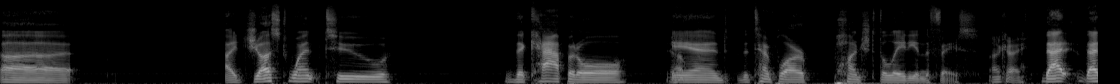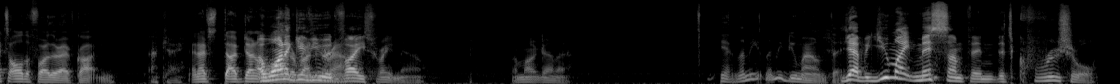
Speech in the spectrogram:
uh I just went to the Capitol Yep. and the Templar punched the lady in the face. okay, That that's all the farther I've gotten. okay. And I've I've done. I I want to give you advice right now. I'm not gonna. Yeah, let me let me do my own thing. Yeah, but you might miss something that's crucial.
